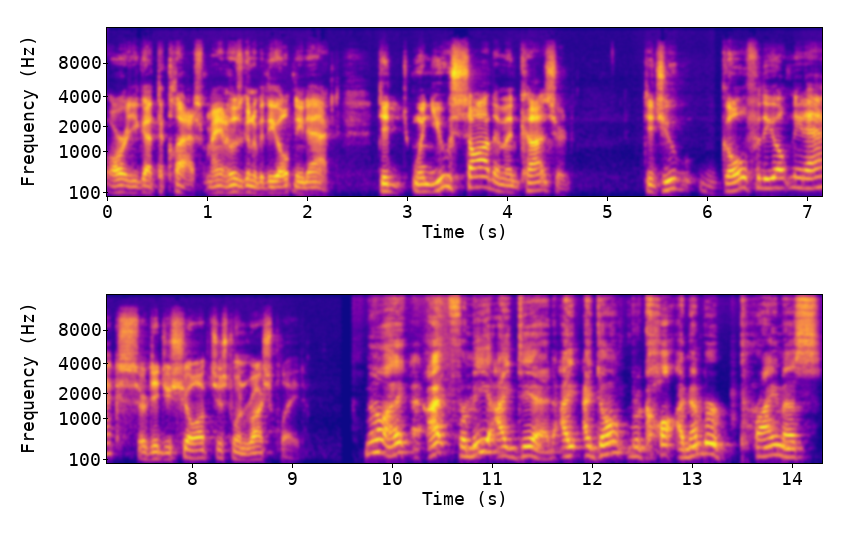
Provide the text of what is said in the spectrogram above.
or you got the clash. Man who's going to be the opening act? Did when you saw them in concert did you go for the opening acts, or did you show up just when Rush played? No, I, I for me, I did. I, I don't recall. I remember Primus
